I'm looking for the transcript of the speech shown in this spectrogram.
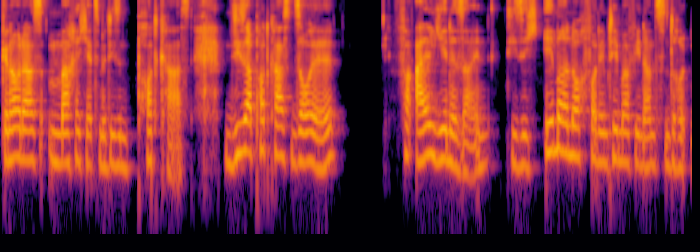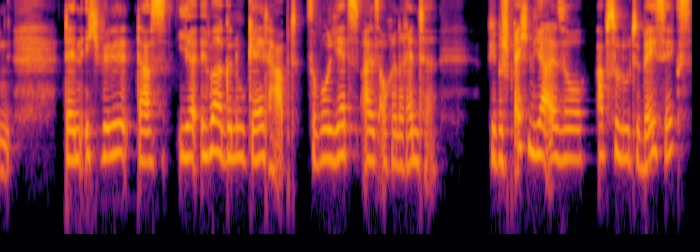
genau das mache ich jetzt mit diesem Podcast. Dieser Podcast soll für all jene sein, die sich immer noch vor dem Thema Finanzen drücken. Denn ich will, dass ihr immer genug Geld habt, sowohl jetzt als auch in Rente. Wir besprechen hier also absolute Basics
